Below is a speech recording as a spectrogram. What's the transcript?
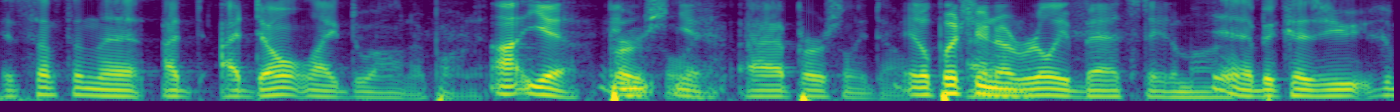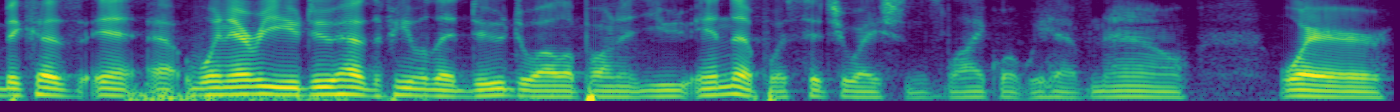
it's something that I, I don't like dwelling upon it Uh, yeah. and- personally. yeah. I personally don't. It'll put you in a really bad state of mind. Yeah, because you because it, uh, whenever you do have the people that do dwell upon it, you end up with situations like what we have now, where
